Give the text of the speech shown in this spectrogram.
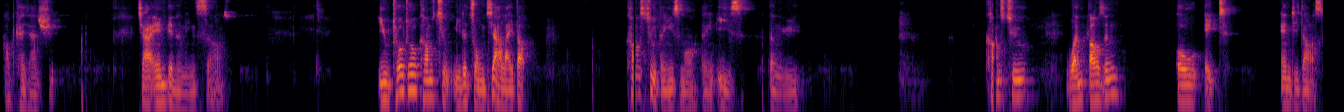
好，我们看下去，加 n 变成名词啊。You total comes to 你的总价来到 ，comes to 等于什么？等于 is 等于 comes to one thousand o eight NT dollars.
